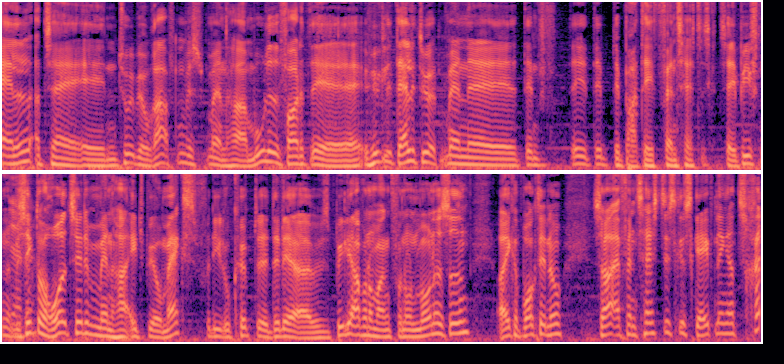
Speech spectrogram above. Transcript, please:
alle at tage en tur i biografen, hvis man har mulighed for det. Det er hyggeligt, det er lidt dyrt, men øh, den, det, det, det, er bare det er fantastisk at tage i biffen. Ja, hvis ikke du har råd til det, men har HBO Max, fordi du købte det der billige abonnement for nogle måneder siden, og ikke har brugt det endnu, så er fantastiske skabninger tre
